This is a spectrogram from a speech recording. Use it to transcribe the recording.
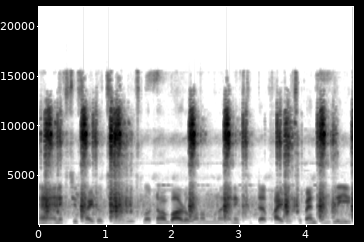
হ্যাঁ এনএক্সটির ফাইট হচ্ছে নাকি? স্লট নাম্বার বারো বনাম মনে হয়। এনএক্সটিটা ফাইট হচ্ছে প্যান্টম ব্লিচ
